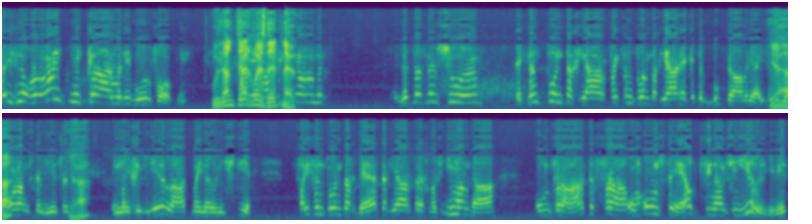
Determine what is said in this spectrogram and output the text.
sy's nog lank nie klaar met die boervolk nie. Hoe lank terug was dit nou? Dit was nou so ek dink 20 jaar, 25 jaar, ek het 'n boek daar by die huis wat ja? ek onlangs gelees het. Ja. En my geheue laat my nou in die steek. 25, 30 jaar terug was iemand daar om vir haar te vra om ons te help finansiëel, jy weet.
